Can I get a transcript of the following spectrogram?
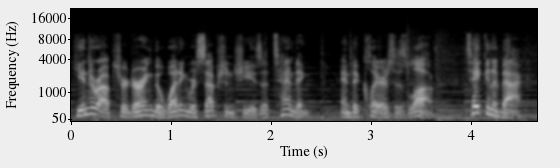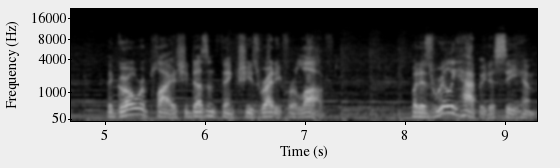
He interrupts her during the wedding reception she is attending and declares his love. Taken aback, the girl replies she doesn't think she's ready for love but is really happy to see him.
